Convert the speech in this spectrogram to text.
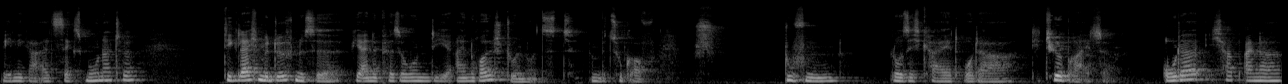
weniger als sechs Monate, die gleichen Bedürfnisse wie eine Person, die einen Rollstuhl nutzt in Bezug auf Stufenlosigkeit oder die Türbreite. Oder ich habe eine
